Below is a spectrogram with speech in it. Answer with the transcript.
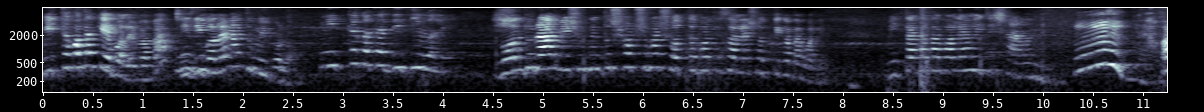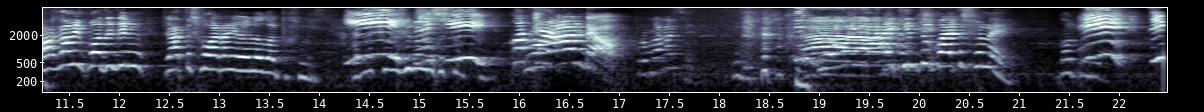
মিথ্যা কথা কে বলে বাবা? দিদি বলে না তুমি বলো? মিথ্যা কথা দিদি বলে। বন্ধুরা মিশু কিন্তু সবসময় সত্য পথে চলে সত্যি কথা বলে। মিথ্যা কথা বলে হয়েছে সানন্দ হুম, আগামী প্রতিদিন রাতে শোয়ার আগে এলো গল্প শুনি। শুনে শুনে মুখস্থ প্রমাণ দাও প্রমাণ আছে? কিন্তু কয়টা শোনে। গল্প তুই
